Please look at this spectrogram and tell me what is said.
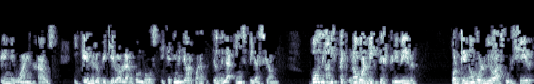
Amy Winehouse y que es de lo que quiero hablar con vos, y que tiene que ver con la cuestión de la inspiración. Vos dijiste que no volviste a escribir porque no volvió a surgir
